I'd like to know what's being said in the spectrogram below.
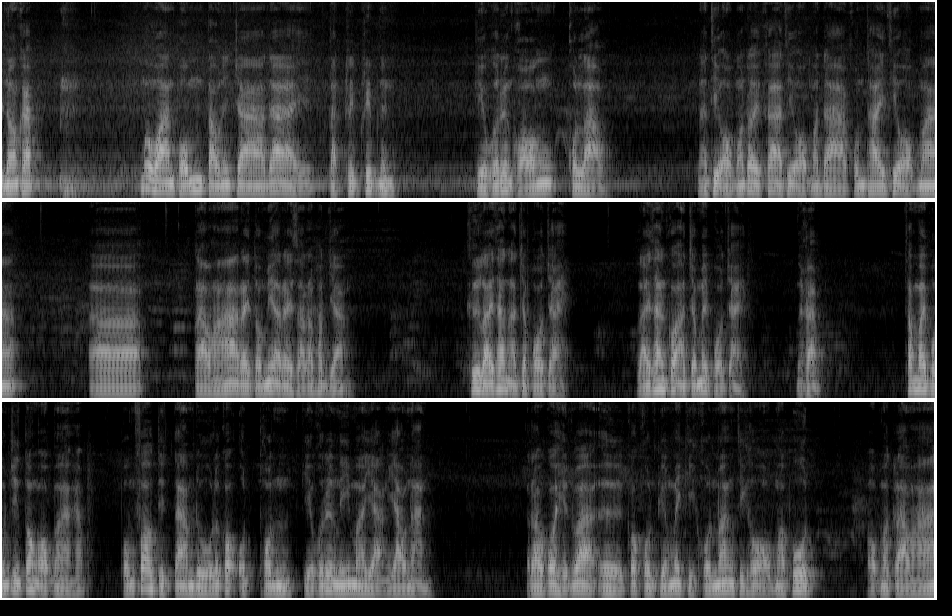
พี่น้องครับ เมื่อวานผมเต่านินจาได้ตัดคลิปคลิปหนึ่ง เกี่ยวกับเรื่องของคนลาวนะที่ออกมาด้อยค่าที่ออกมาด่าคนไทยที่ออกมาากล่าวหาอะไรต่อมีอะไรสารพัดอย่าง คือหลายท่านอาจจะพอใจ หลายท่านก็อาจจะไม่พอใจนะครับทำไมผมจึงต้องออกมาครับ ผมเฝ้าติดตามดูแล้วก็อดทนเกี่ยวกับเรื่องนี้มาอย่างยาวนาน เราก็เห็นว่า เออ ก็คนเพียงไม่กี่คนมั้งที่เขาออกมาพูด ออกมากล่าวหา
